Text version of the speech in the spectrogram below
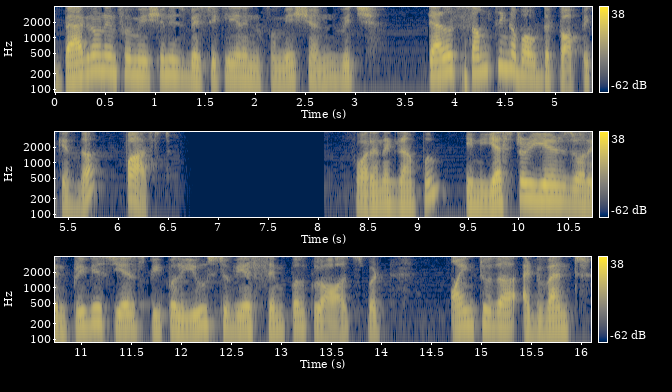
Background information is basically an information which tells something about the topic in the past. For an example, in yesteryears or in previous years, people used to wear simple clothes, but owing to the advent,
